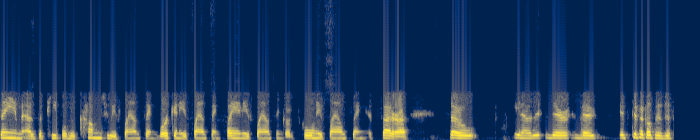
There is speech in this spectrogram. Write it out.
same as the people who come to East Lansing, work in East Lansing, play in East Lansing, go to school in East Lansing, etc. So, you know, there, there, it's difficult to just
